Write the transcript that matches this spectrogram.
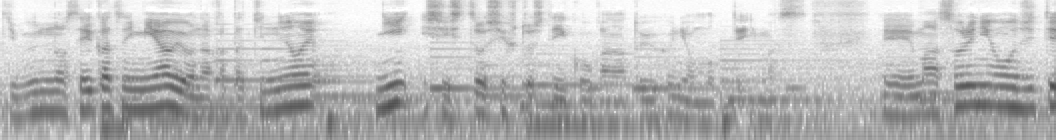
自分の生活に見合うような形のに支出をシフトしていこうかなというふうに思っています。えーまあ、それに応じて、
